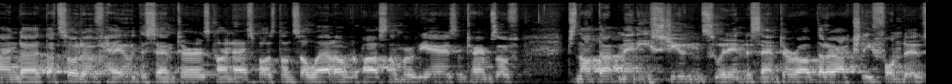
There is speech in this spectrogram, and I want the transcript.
And uh, that's sort of how the centre has kind of, I suppose, done so well over the past number of years in terms of there's not that many students within the centre, Rob, that are actually funded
